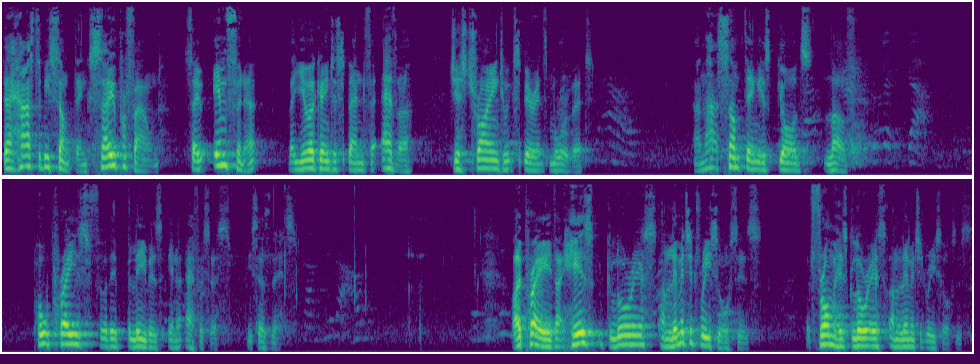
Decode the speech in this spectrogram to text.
There has to be something so profound, so infinite, that you are going to spend forever just trying to experience more of it. And that something is God's love. Paul prays for the believers in Ephesus. He says this I pray that his glorious, unlimited resources, from his glorious, unlimited resources,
